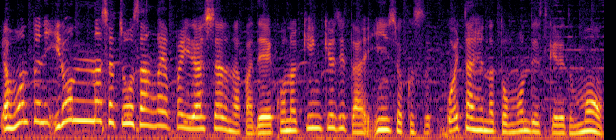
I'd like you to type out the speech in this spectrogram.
いや本当にいろんな社長さんがやっぱりいらっしゃる中でこの緊急事態飲食すっごい大変だと思うんですけれども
